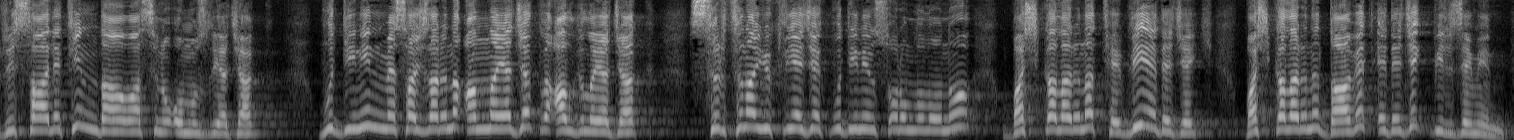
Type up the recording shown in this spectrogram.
Risaletin davasını omuzlayacak bu dinin mesajlarını anlayacak ve algılayacak, sırtına yükleyecek bu dinin sorumluluğunu başkalarına tebliğ edecek, başkalarını davet edecek bir zemin.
